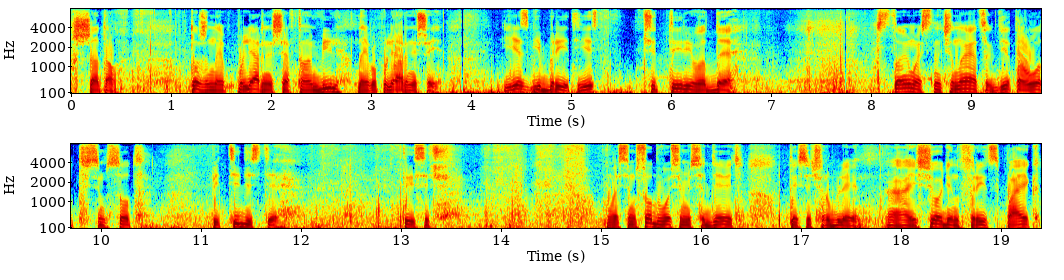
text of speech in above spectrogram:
Shuttle. Тоже наипопулярнейший автомобиль, наипопулярнейший. Есть гибрид, есть 4 ВД. Стоимость начинается где-то от 750 тысяч 889 тысяч рублей. А, еще один Fritz Spike,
